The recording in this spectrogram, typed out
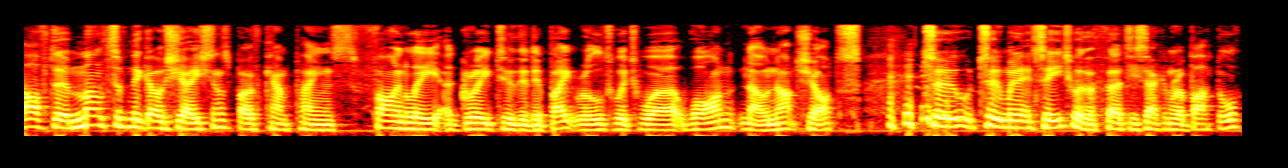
After months of negotiations, both campaigns finally agreed to the debate rules, which were one, no nut shots, two, two minutes each with a 30 second rebuttal,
